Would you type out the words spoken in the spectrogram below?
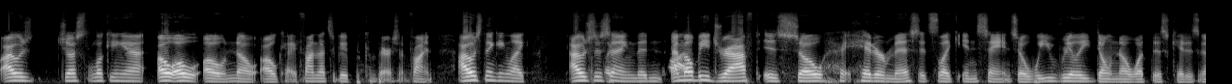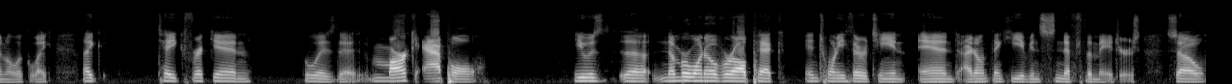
I was just looking at. Oh, oh, oh, no. Okay, fine. That's a good comparison. Fine. I was thinking like. I was just Like, saying the. MLB draft is so hit or miss. It's like insane. So we really don't know what this kid is gonna look like. Like, take frickin' who is this? Mark Appel. He was the number one overall pick in 2013, and I don't think he even sniffed the majors. So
